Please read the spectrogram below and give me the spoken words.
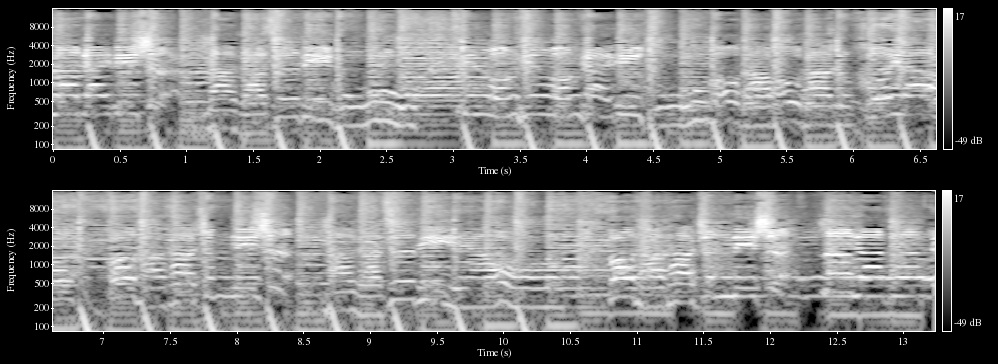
他盖的是那嘎子的虎。天王天王盖地虎，宝塔宝塔镇河妖，宝塔塔镇的是那嘎子的妖，宝塔塔镇的是那嘎子的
